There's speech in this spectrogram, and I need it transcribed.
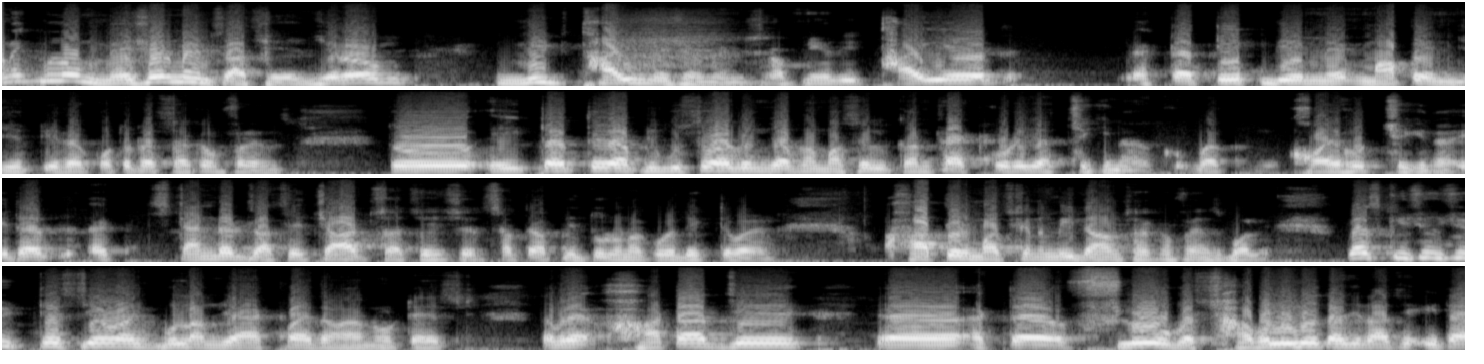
অনেকগুলো মেজারমেন্টস আছে, যেরকম মিড থাই মেজারমেন্টস আপনি যদি থাইয়ের একটা টেপ দিয়ে মাপেন যে এটা কতটা সার্কামফারেন্স তো এইটাতে আপনি বুঝতে পারবেন যে আপনার মাসেল কন্ট্রাক্ট করে যাচ্ছে কিনা, বা ক্ষয় হচ্ছে কিনা। এটার স্ট্যান্ডার্ডস আছে চার্টস আছে, সের সাথে আপনি তুলনা করে দেখতে পারেন। হাতের মাঝখানে মিড আর্ম সার্কামফারেন্স বলে। প্লাস কিছু কিছু টেস্ট যেমন আমি বললাম যে এক পায়ে দাঁড়ানো টেস্ট তারপরে হাঁটার যে একটা ফ্লো বা সাবলীলতা যেটা আছে, এটা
